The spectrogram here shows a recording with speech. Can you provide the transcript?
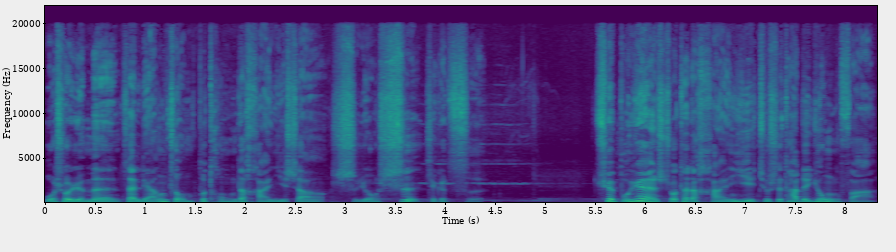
我说人们在两种不同的含义上使用“是”这个词。却不愿说它的含义就是它的用法，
